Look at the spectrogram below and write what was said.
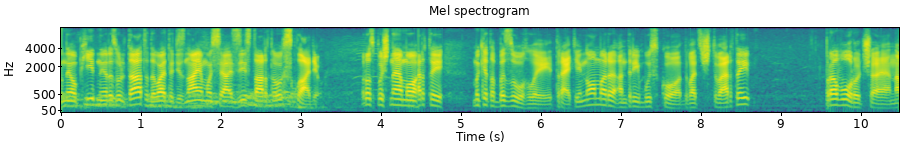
Необхідний результат. Давайте дізнаємося зі стартових складів. Розпочнемо четвертий Микита Безуглий, третій номер, Андрій Бузько, 24-й. Праворуч е, на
